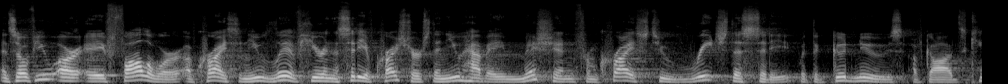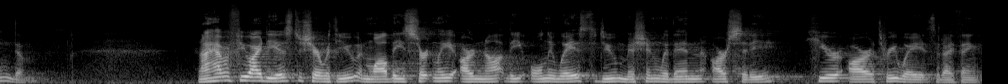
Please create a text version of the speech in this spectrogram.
And so, if you are a follower of Christ and you live here in the city of Christchurch, then you have a mission from Christ to reach this city with the good news of God's kingdom. And I have a few ideas to share with you, and while these certainly are not the only ways to do mission within our city, here are three ways that I think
